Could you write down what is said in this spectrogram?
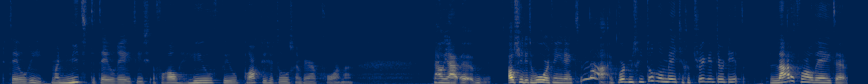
de theorie, maar niet te theoretisch. En vooral heel veel praktische tools en werkvormen. Nou ja, eh, als je dit hoort en je denkt, nou, ik word misschien toch wel een beetje getriggerd door dit. Laat het vooral weten.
